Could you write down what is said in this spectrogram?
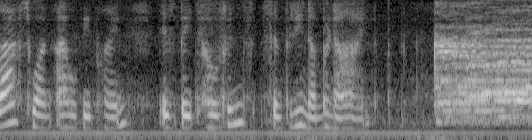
last one I will be playing is Beethoven's Symphony Number no. 9.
